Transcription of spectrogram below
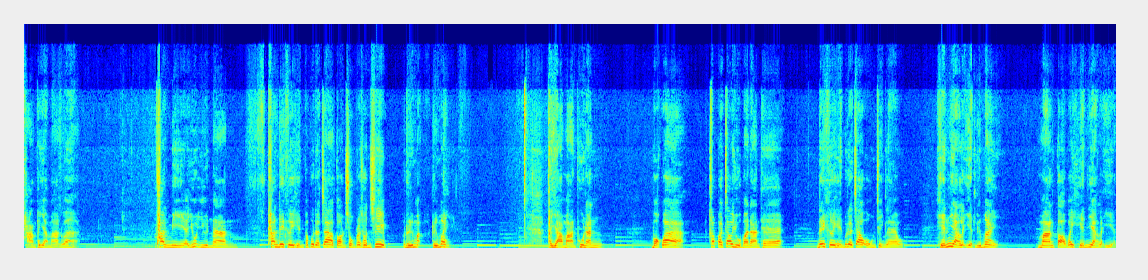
ถามพญามารว่า ท่านมีอายุยืนนาน ท่านได้เคยเห็นพระพุทธเจ้าตอนทรงพระชนชีพหรือไม่หรือไม่พญามารผู้นั้น บอกว่าข้าพเจ้าอยู่มานานแท้ ได้เคยเห็นพระพุทธเจ้าองค์จริงแล้ว เห็นอย่างละเอียดหรือไม่ มารตอบว่าเห็นอย่างละเอียด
